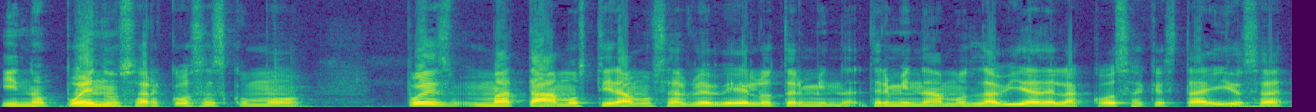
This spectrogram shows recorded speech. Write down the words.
y no pueden usar cosas como pues matamos, tiramos al bebé, lo terminamos la vida de la cosa que está ahí, o sea,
